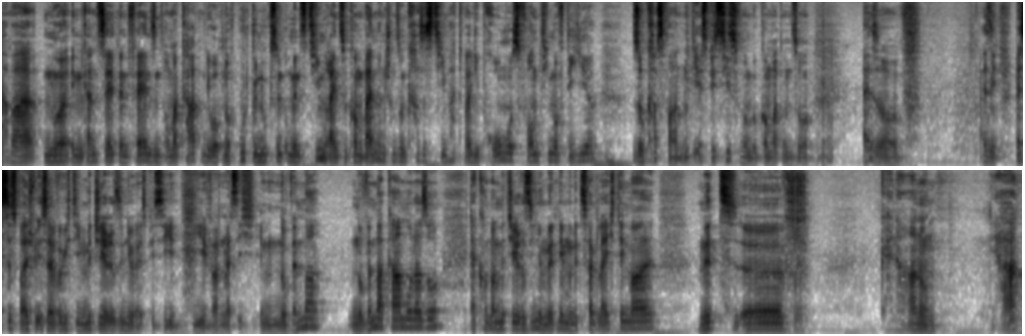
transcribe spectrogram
aber nur in ganz seltenen Fällen sind es auch mal Karten, die überhaupt noch gut genug sind, um ins Team reinzukommen, weil man schon so ein krasses Team hat, weil die Promos vorm Team of the Year so krass waren und die SBCs, die man bekommen hat und so. Also, pff, weiß nicht. Bestes Beispiel ist ja wirklich die Midge Resinio SPC, die, wann weiß ich, im November, im November kam oder so. Da konnte man Midge Resinio mitnehmen und jetzt vergleicht den mal mit, äh, keine Ahnung, ja,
